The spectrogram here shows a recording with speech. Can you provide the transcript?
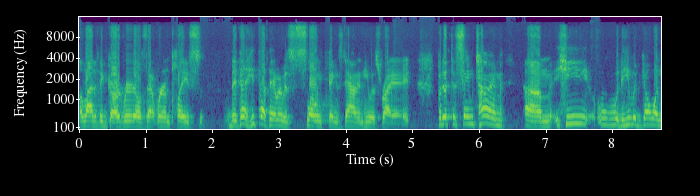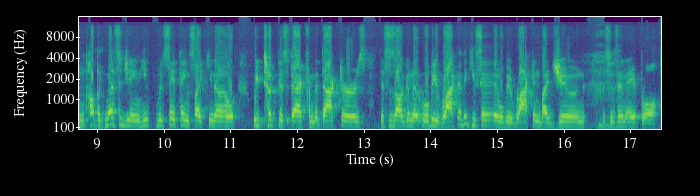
a lot of the guardrails that were in place they th- he thought that it was slowing things down and he was right. But at the same time um, he when he would go on public messaging, he would say things like, you know, we took this back from the doctors. This is all gonna we'll be rock. I think he said we'll be rocking by June. This was in April.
